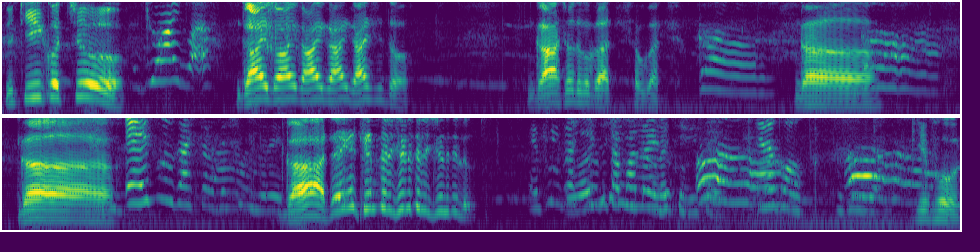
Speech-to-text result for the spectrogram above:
তুই কি করছ? গায় গায় গায় গায় গাইছি তো। গাছ ও দেখো গাছ সব গাছ। গা গা। এই ফুল গাছটা কত সুন্দর এই গাছ এই ছিঁড়ে দিলি ছিঁড়ে দিলি ছিঁড়ে দিলু। কি ফুল?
